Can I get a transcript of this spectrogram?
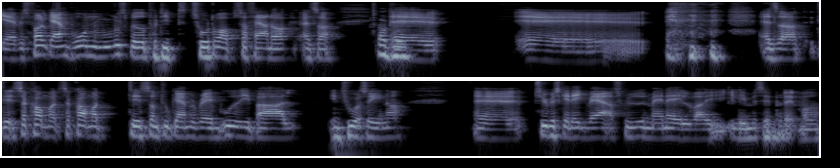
Ja. hvis folk gerne vil bruge en removal spell på dit to drop, så fair nok. Altså, Okay. Øh, øh, altså, det, så, kommer, så kommer det, som du gerne vil ramp ud i, bare en tur senere. Øh, typisk er det ikke værd at skyde en mana elver i, i limited på den måde.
